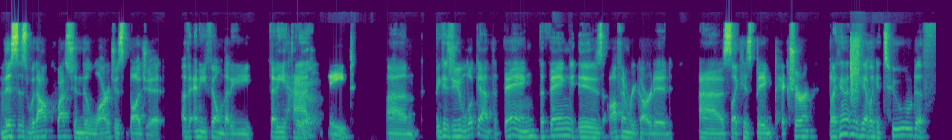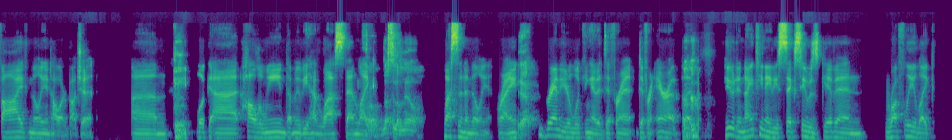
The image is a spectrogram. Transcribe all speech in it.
this is without question the largest budget of any film that he that he had Yeah. date. Um, because you look at the thing, the thing is often regarded as like his big picture, but I think that movie had like a two to five million dollar budget. Um, you look at Halloween, that movie had less than like Oh, less than a mill. less than a million, right? Yeah. Granted, you're looking at a different different era, but dude, in 1986, he was given roughly like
